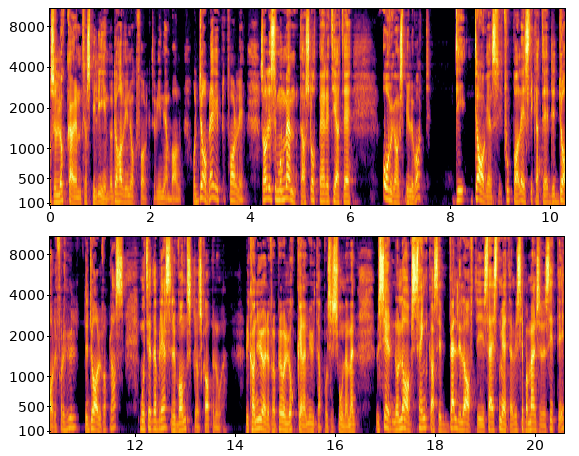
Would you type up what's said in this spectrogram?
og så lokka de til å spille inn, og da hadde vi nok folk til å vinne igjen ballen. Og da ble vi farlige. Så alle disse momentene har slått meg hele tida til overgangsspillet vårt. De, dagens fotball er slik at det, det, er da du får hull, det er da du får plass. Mot etablert er det vanskelig å skape noe. Vi kan gjøre det for å prøve å lokke dem ut av posisjoner, men vi ser når lag senker seg veldig lavt i 16-meteren Vi ser på Manchester City.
